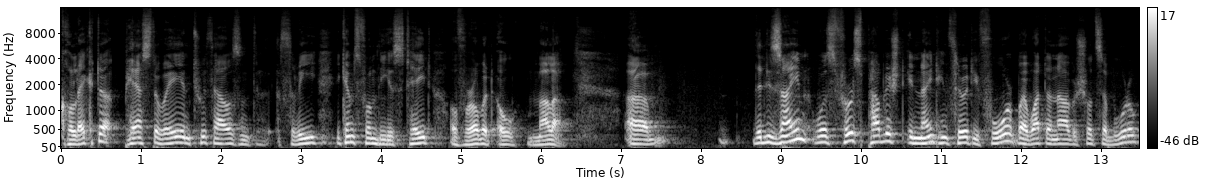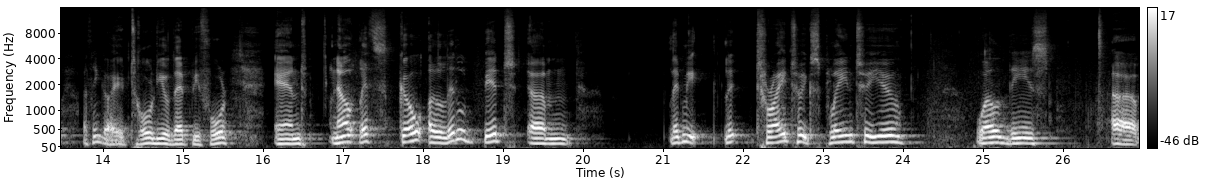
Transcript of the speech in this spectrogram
collector, passed away in 2003. It comes from the estate of Robert O. Muller. Um, the design was first published in 1934 by Watanabe Shozaburo. I think I told you that before. And now let's go a little bit. Um, let me let, try to explain to you, well, these uh,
